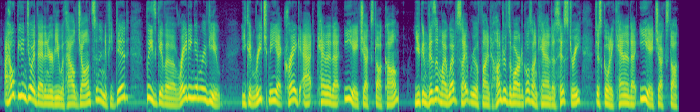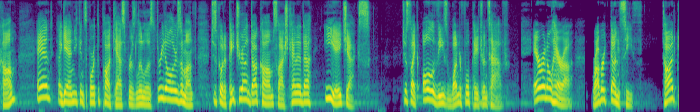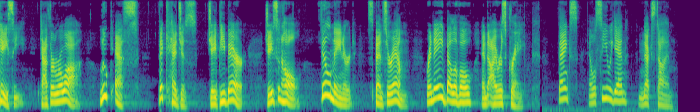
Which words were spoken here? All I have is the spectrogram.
I hope you enjoyed that interview with Hal Johnson, and if you did, please give a rating and review. You can reach me at craig at canadaehx.com. You can visit my website where you'll find hundreds of articles on Canada's history. Just go to canadaehx.com. And again, you can support the podcast for as little as $3 a month. Just go to patreon.com slash canadaehx. Just like all of these wonderful patrons have. Aaron O'Hara, Robert Dunseith, Todd Casey, Catherine Roy, Luke S., Vic Hedges, JP Bear, Jason Hall, Phil Maynard, Spencer M., Renee Beliveau, and Iris Gray. Thanks, and we'll see you again next time.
